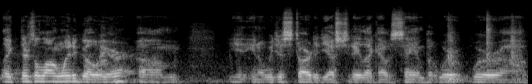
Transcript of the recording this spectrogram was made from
like there's a long way to go here. Um, you, you know, we just started yesterday, like I was saying, but we're we're uh,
